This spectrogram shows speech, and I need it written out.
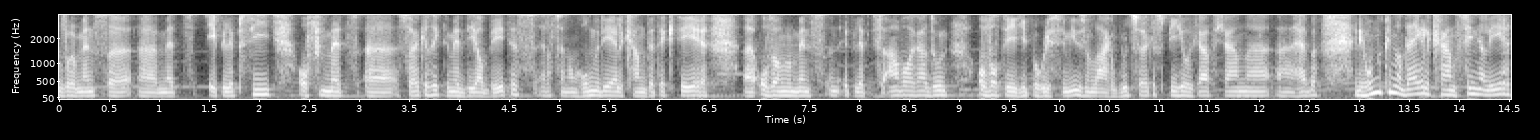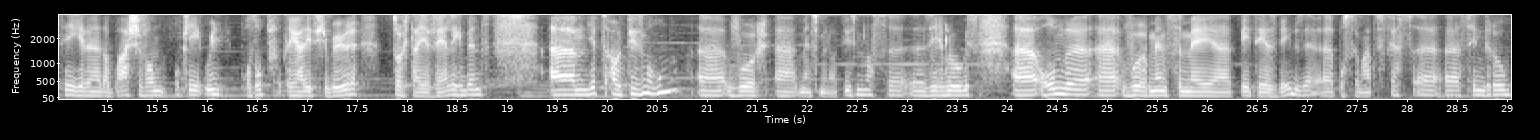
voor mensen met epilepsie of met suikerziekte, met diabetes. Dat zijn dan honden die eigenlijk gaan detecteren of dan een mens een epileptische aanval gaat doen of dat die hypoglycemie, dus een lage bloedsuikerspiegel, gaat gaan hebben. En die honden kunnen dat eigenlijk gaan signaleren tegen dat baasje van oké, oei, pas op, er gaat iets gebeuren. Zorg dat je veilig bent. Um, je hebt autismehonden uh, voor uh, mensen met autisme, dat is zeer logisch. honden voor mensen met PTSD, dus posttraumatisch stresssyndroom.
